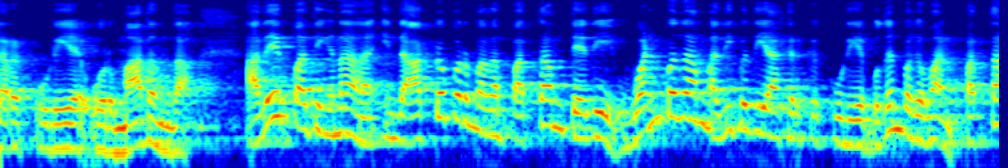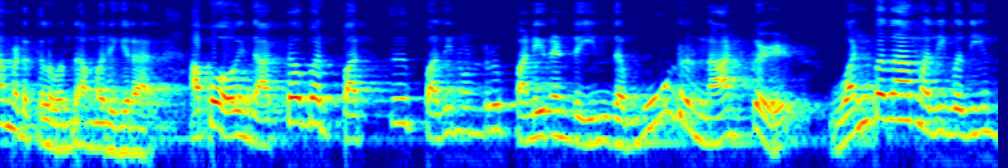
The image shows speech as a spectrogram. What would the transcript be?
தரக்கூடிய ஒரு மாதம்தான். அதே பார்த்தீங்கன்னா இந்த அக்டோபர் மாதம் பத்தாம் தேதி ஒன்பதாம் அதிபதியாக இருக்கக்கூடிய புதன் பகவான் பத்தாம் இடத்துல வந்து அமருகிறார். அப்போது இந்த அக்டோபர் பத்து பதினொன்று பனிரெண்டு இந்த மூன்று நாட்கள் ஒன்பதாம் அதிபதியும்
